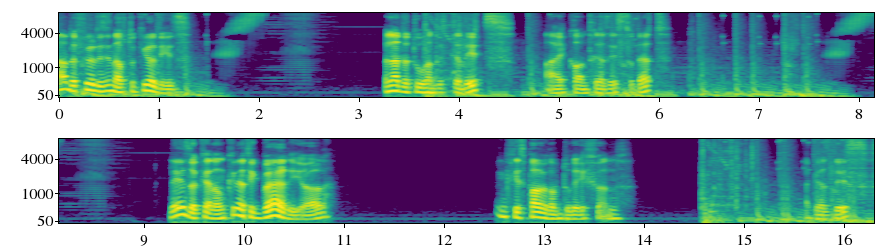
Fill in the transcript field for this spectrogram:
Now the field is enough to kill these. Another er 200 credits. I can't resist to that. Laser cannon, kinetic barrier. Increase power of duration. I guess this.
